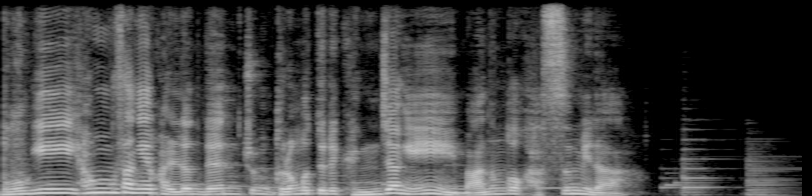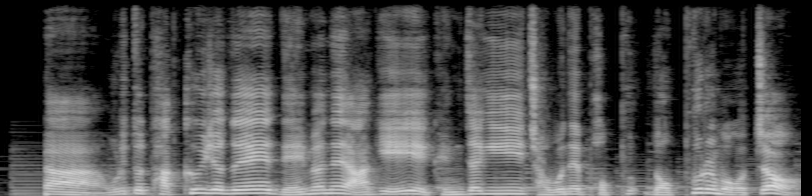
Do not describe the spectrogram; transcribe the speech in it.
무기 형상에 관련된 좀 그런 것들이 굉장히 많은 것 같습니다. 자, 우리 또 다크 위저드의 내면의 악이 굉장히 저번에 버프, 너프를 먹었죠?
